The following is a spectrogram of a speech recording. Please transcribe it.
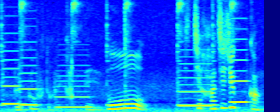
ブックオフとかで買って。おお780巻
